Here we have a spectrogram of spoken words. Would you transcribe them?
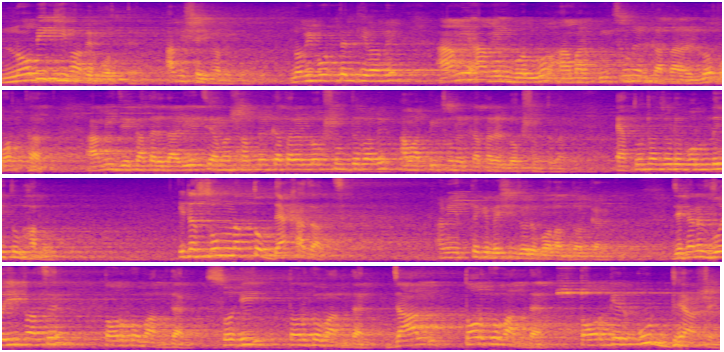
নবী কীভাবে পড়তেন? আমি সেইভাবে পড়ব। নবী পড়তেন কীভাবে? আমি আমিন বলব, আমার পিছনের কাতারের লোক, অর্থাৎ আমি যে কাতারে দাঁড়িয়েছি, আমার সামনের কাতারের লোক শুনতে পাবে, আমার পিছনের কাতারের লোক শুনতে পাবে। এতটা জোরে বললেই তো ভালো। এটা সুন্নাত তো দেখা যাচ্ছে। আমি এর থেকে বেশি জোরে বলার দরকার কি? যেখানে জয়ীফ আছে, তর্ক বাদ দেন। সহি, তর্ক বাদ দেন। জাল, তর্ক বাদ দেন। তর্কের ঊর্ধ্বে আসেন,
